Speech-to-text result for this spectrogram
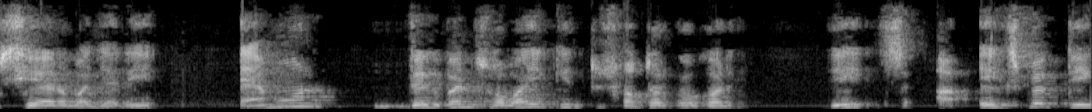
শেয়ার বাজারে এমন, দেখবেন সবাই কিন্তু সতর্ক করে যে এক্সপেক্টিং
